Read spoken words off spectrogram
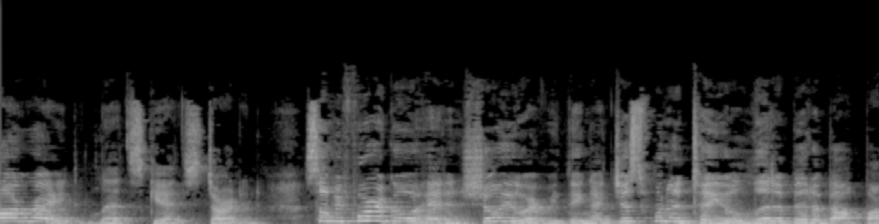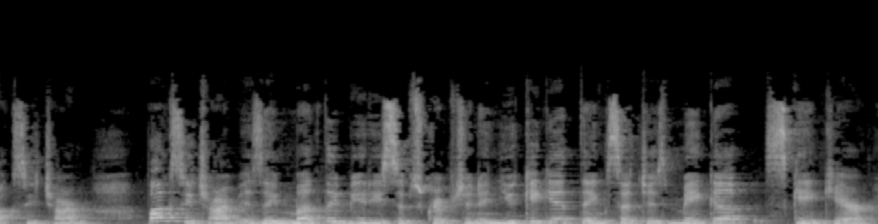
All right, let's get started. So before I go ahead and show you everything, I just want to tell you a little bit about BoxyCharm. BoxyCharm is a monthly beauty subscription and you can get things such as makeup, skincare,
